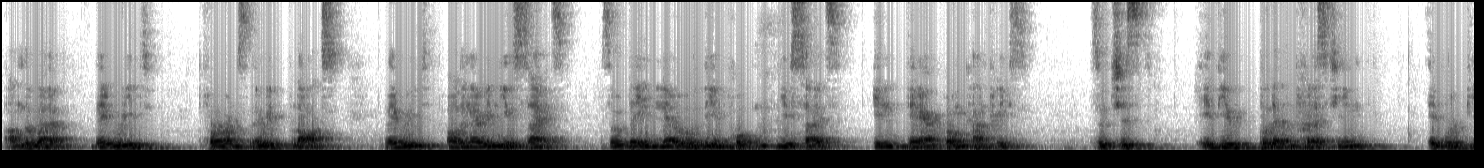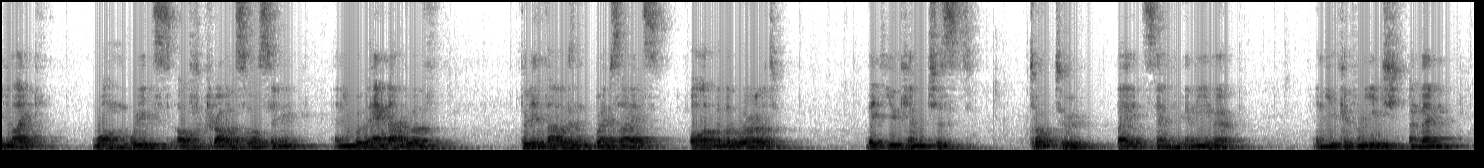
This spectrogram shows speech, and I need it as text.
on the web, they read forums, they read blogs, they read ordinary news sites. So they know the important news sites in their home countries. So just if you put up a press team, it would be like one week's of crowdsourcing, and you would end up with 3,000 websites all over the world that you can just talk to by sending an email. And you could reach, and then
